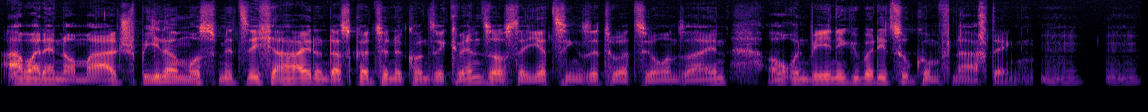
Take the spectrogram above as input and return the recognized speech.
Aber der Normalspieler muss mit Sicherheit, und das könnte eine Konsequenz aus der jetzigen Situation sein, auch ein wenig über die Zukunft nachdenken. Mhm, mh.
